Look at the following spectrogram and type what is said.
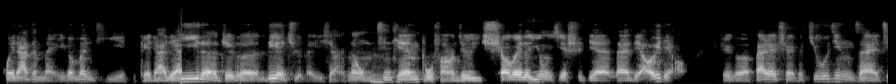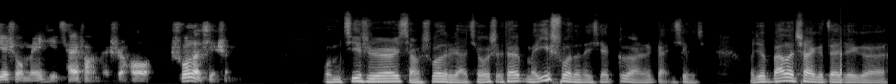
回答的每一个问题，给大家一一的这个列举了一下。那我们今天不妨就稍微的用一些时间来聊一聊这个 Belichick 究竟在接受媒体采访的时候说了些什么。我们其实想说的这俩球是他没说的那些更让人感兴趣。我觉得 Belichick 在这个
